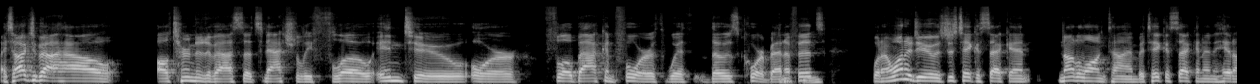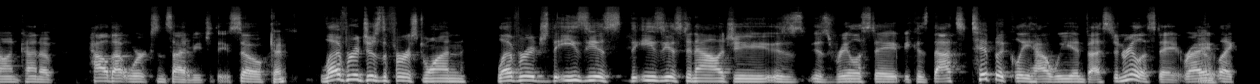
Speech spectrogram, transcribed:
I talked about how alternative assets naturally flow into or flow back and forth with those core benefits. Mm-hmm. What I want to do is just take a second, not a long time, but take a second and hit on kind of how that works inside of each of these. So, okay. leverage is the first one leverage the easiest the easiest analogy is is real estate because that's typically how we invest in real estate right yeah. like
